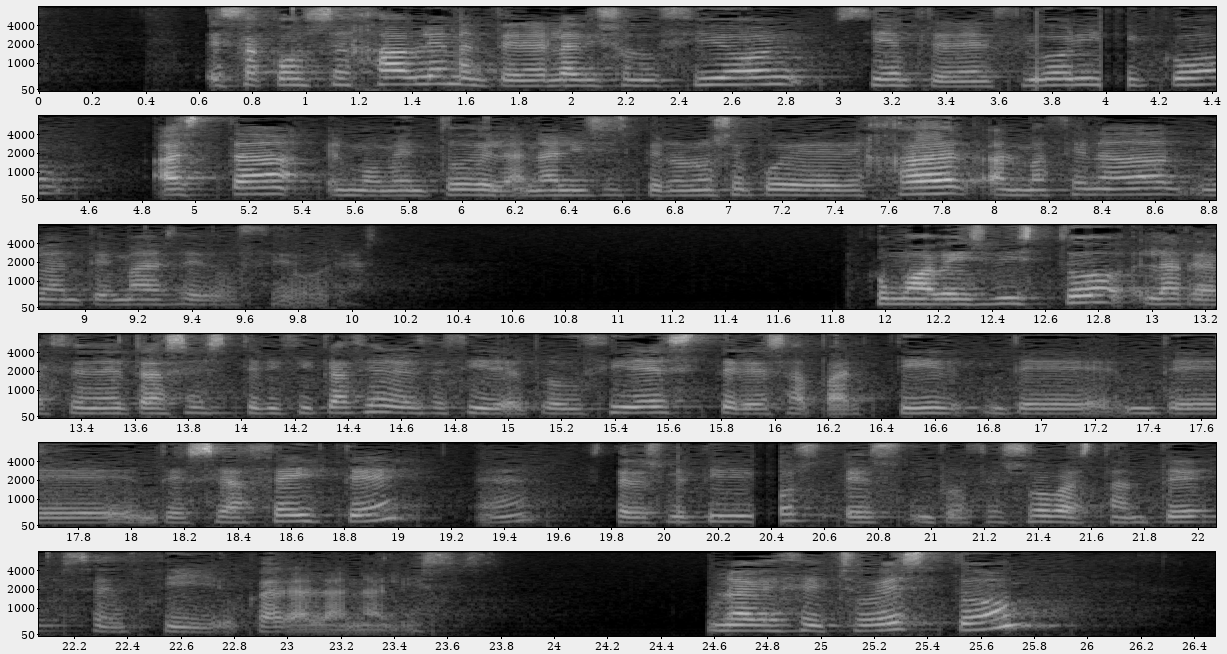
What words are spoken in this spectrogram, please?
Es aconsejable mantener la disolución siempre en el frigorífico hasta el momento del análisis, pero no se puede dejar almacenada durante más de 12 horas. Como habéis visto, la reacción de transesterificación, es decir, el producir ésteres a partir de, ese aceite, ¿eh? metílicos, es un proceso bastante sencillo cara al análisis. Una vez hecho esto,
